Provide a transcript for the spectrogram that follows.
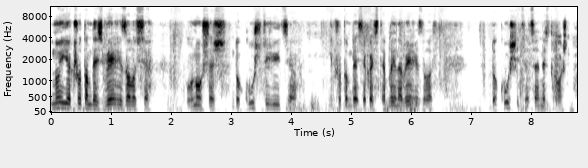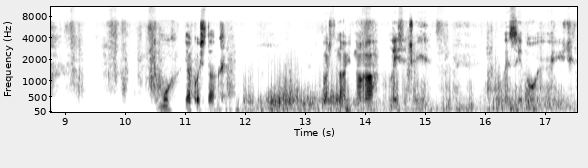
Ну і якщо там десь вирізалося, воно ще ж докущується. Якщо там десь якась стеблина вирізалась, докущиться, це не страшно. Тому якось так. Бачите, навіть нора лисяча є. Лиси ноги гріють.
